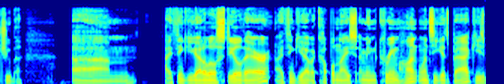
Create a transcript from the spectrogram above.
Chuba, um, I think you got a little steal there. I think you have a couple nice. I mean, Kareem Hunt once he gets back, he's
